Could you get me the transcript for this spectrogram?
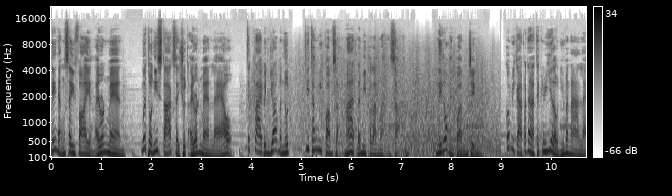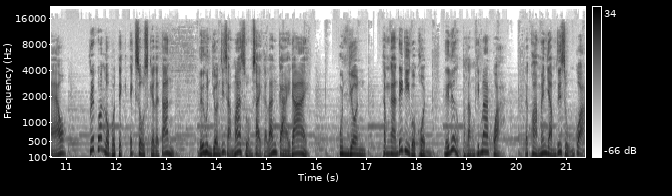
ในหนังไซไฟอย่างไอรอนแมนเมื่อโทนี่สตาร์กใส่ชุดไอรอนแมนแล้ว จะกลายเป็นยอดมนุษย์ที่ทั้งมีความสามารถและมีพลังมหาศาลในโลกแห่งความจริง ก็มีการพัฒนาเทคโนโลยีเหล่านี้มานานแล้ว เรียกว่าโ o บ o ติกเอ็กโซสเกเลตันหรือหุ่นยนต์ที่สามารถสวมใส่กับร่างกายได้ หุ่นยนต์ทำงานได้ดีกว่าคนในเรื่องของพลังที่มากกว่า และความแม่นยำที่สูงกว่า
